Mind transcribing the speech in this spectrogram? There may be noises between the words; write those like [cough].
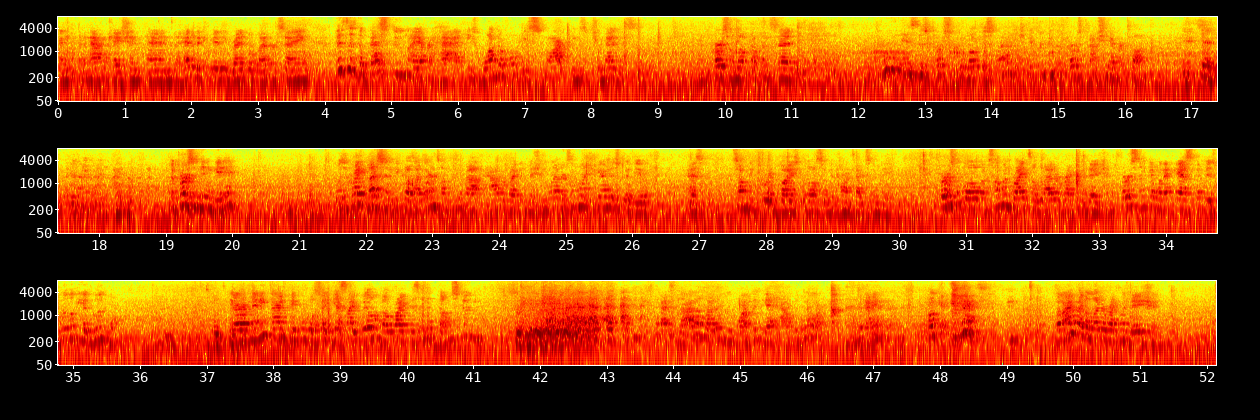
and an application, and the head of the committee read the letter saying, "This is the best student I ever had. He's wonderful, he's smart, he's tremendous." And the person looked up and said, "Who is this person who wrote this letter? This could be the first time she ever taught." [laughs] The person didn't get in. It was a great lesson because I learned something about how to write admission letters. I want to share this with you as something for advice, but also in the context of me. First of all, when someone writes a letter of recommendation, first thing I'm going to ask them is, will it be a good one? There are many times people will say, yes, I will, and they'll write, this is a dumb student. That's not a letter you want to get out the door, okay? Okay, next. When I write a letter of recommendation,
